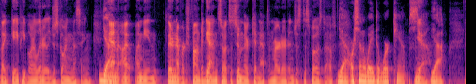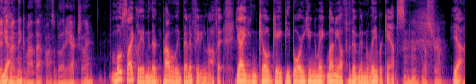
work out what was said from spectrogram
like gay people are literally just going missing. Yeah. and I, I mean, they're never found again, so it's assumed they're kidnapped and murdered and just disposed of. Yeah, or sent away to work camps. Yeah. Yeah. Didn't yeah. even think about that possibility actually. most likely. I mean, they're probably benefiting off it. Yeah, you can kill gay people, or you can make money off of them in labor camps. hmm that's true. Yeah.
